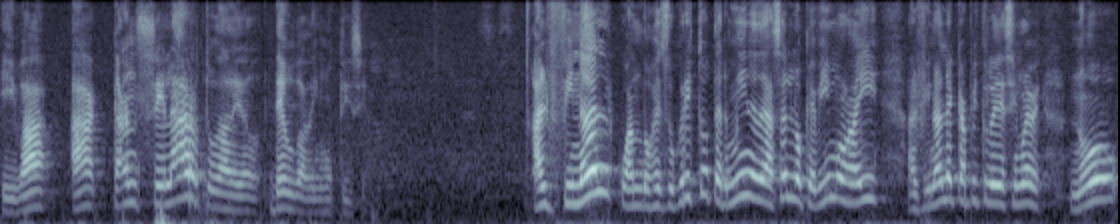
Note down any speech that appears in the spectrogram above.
y va a cancelar toda deuda de injusticia. Al final, cuando Jesucristo termine de hacer lo que vimos ahí, al final del capítulo 19, no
